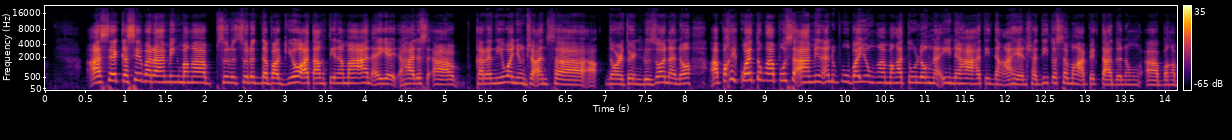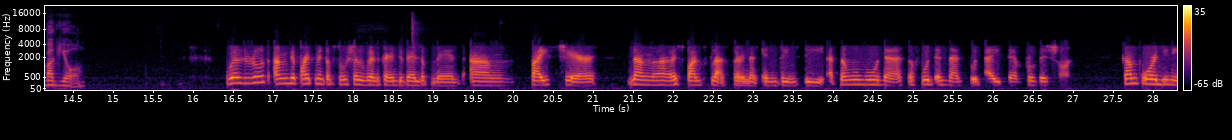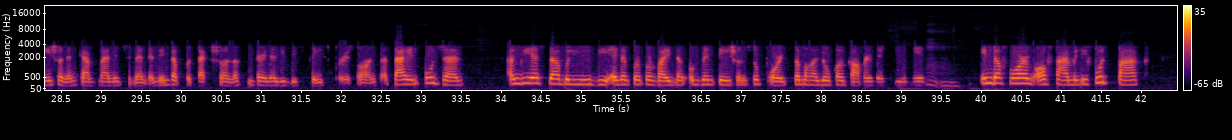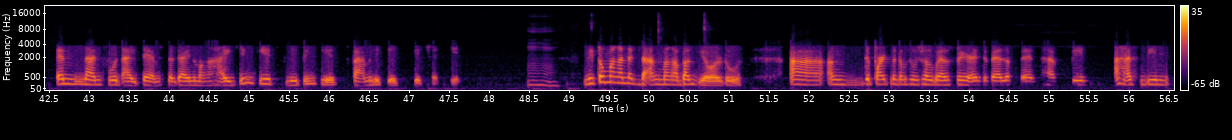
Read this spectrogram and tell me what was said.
programa. Ase, kasi maraming mga sunod-sunod na bagyo at ang tinamaan ay halos ah, karaniwan yung dyan sa ah, Northern Luzon. Ano? Ah, pakikwento nga po sa amin, ano po ba yung ah, mga tulong na inahahatid ng ahensya dito sa mga apektado ng ah, mga bagyo? Well, Ruth, ang Department of Social Welfare and Development, ang vice chair ng uh, response cluster ng NDMC at nangunguna sa food and non-food item provision, camp coordination and camp management, and in the protection of internally displaced persons. At dahil po dyan, ang DSWD ay nagpo-provide ng augmentation support sa mga local government units Mm-mm. in the form of family food packs and non-food items, gaya ng mga hygiene kits, sleeping kits, family kits, kitchen kits. Mhm. Nitong mga nagdaang mga bagyo, Ruth, ah, ang Department of Social Welfare and Development have been has been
